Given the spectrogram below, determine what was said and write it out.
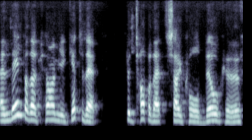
and then by the time you get to that the top of that so-called bell curve,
